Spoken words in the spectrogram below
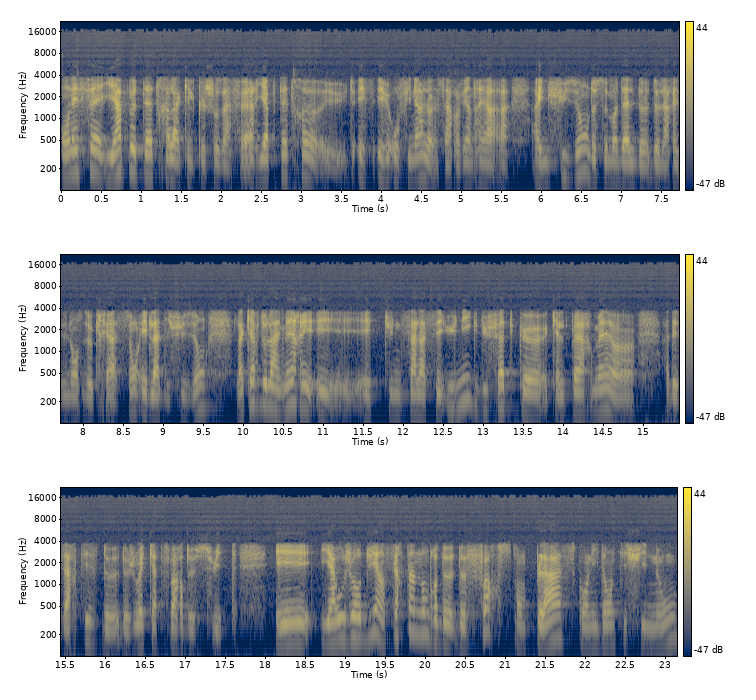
En effet, il y a peut-être là quelque chose à faire. Il y a peut-être, euh, et, au final, ça reviendrait à, une fusion de ce modèle de, la résidence de création et de la diffusion. La cave de la mer est, une salle assez unique du fait qu'elle permet euh, à des artistes de, jouer quatre soirs de suite. Et il y a aujourd'hui un certain nombre de, de forces en place qu'on identifie nous,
